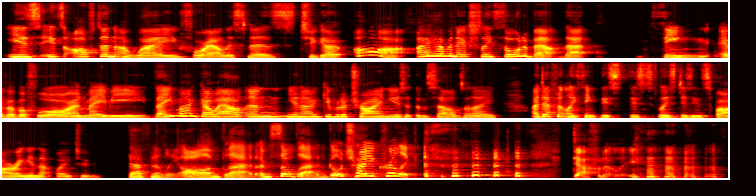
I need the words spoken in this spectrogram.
is it's often a way for our listeners to go, oh, I haven't actually thought about that thing ever before and maybe they might go out and you know give it a try and use it themselves. And i i definitely think this this list is inspiring in that way too. Definitely. Oh i'm glad. I'm so glad. Go try acrylic. Definitely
